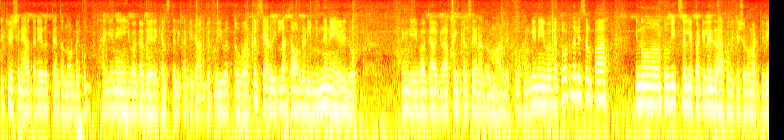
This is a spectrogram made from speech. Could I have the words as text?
ಸಿಚುವೇಶನ್ ಯಾವ ಥರ ಇರುತ್ತೆ ಅಂತ ನೋಡಬೇಕು. ಹಾಗೆಯೇ ಇವಾಗ ಬೇರೆ ಕೆಲಸದಲ್ಲಿ ಕಂಟಿನ್ಯೂ ಆಗಬೇಕು. ಇವತ್ತು ವರ್ಕರ್ಸ್ ಯಾರೂ ಇಲ್ಲ ಅಂತ ಆಲ್ರೆಡಿ ನಿನ್ನೆನೇ ಹೇಳಿದರು. ಹಾಗೆ ಇವಾಗ ಗ್ರಾಫ್ಟಿಂಗ್ ಕೆಲಸ ಏನಾದರೂ ಮಾಡಬೇಕು. ಹಾಗೆಯೇ ಇವಾಗ ತೋಟದಲ್ಲಿ ಸ್ವಲ್ಪ ಇನ್ನು ಟೂ ವೀಕ್ಸಲ್ಲಿ ಫರ್ಟಿಲೈಸರ್ ಹಾಕೋದಕ್ಕೆ ಶುರು ಮಾಡ್ತೀವಿ.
